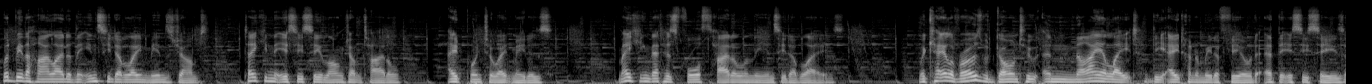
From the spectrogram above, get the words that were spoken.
would be the highlight of the NCAA men's jumps, taking the SEC long jump title, 8.28 meters, making that his fourth title in the NCAAs. Michaela Rose would go on to annihilate the 800 meter field at the SECs,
